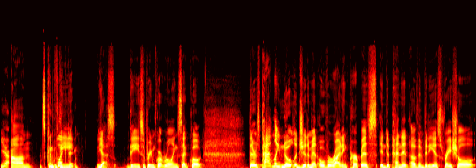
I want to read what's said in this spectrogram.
Yeah. Um, it's conflicting. Yes, the Supreme Court ruling said, quote, there's patently no legitimate overriding purpose independent of invidious racial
